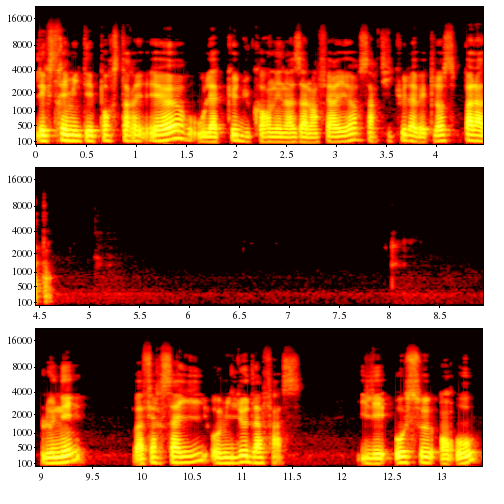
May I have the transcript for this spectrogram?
L'extrémité postérieure ou la queue du cornet nasal inférieur s'articule avec l'os palatin. Le nez va faire saillie au milieu de la face. Il est osseux en haut,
